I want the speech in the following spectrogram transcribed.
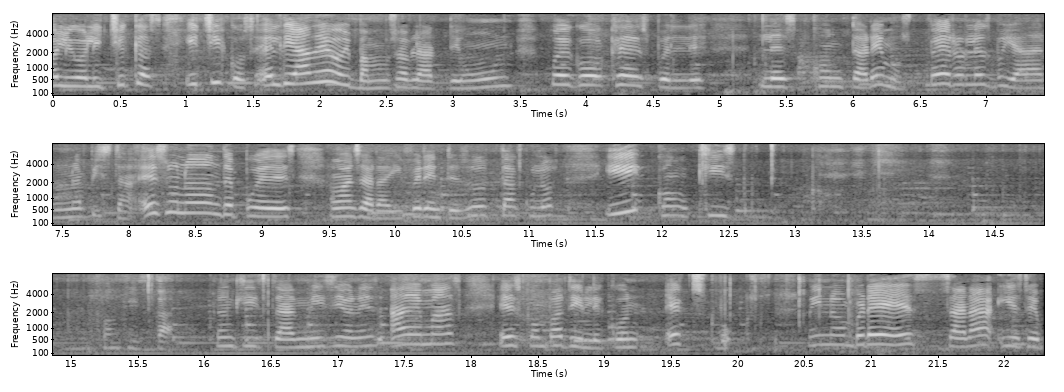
Hola, hola chicas y chicos, el día de hoy vamos a hablar de un juego que después les contaremos, pero les voy a dar una pista. Es uno donde puedes avanzar a diferentes obstáculos y conquistar. Conquistar. Conquistar misiones. Además, es compatible con Xbox. Mi nombre es Sara y este,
